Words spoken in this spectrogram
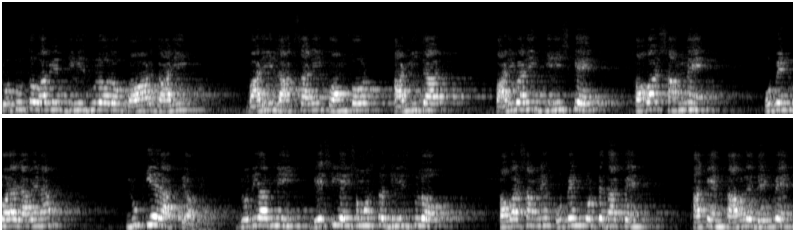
চতুর্থভাবের জিনিসগুলো হলো ঘর, গাড়ি, বাড়ি লাক্সারি কমফোর্ট ফার্নিচার পারিবারিক জিনিসকে সবার সামনে ওপেন করা যাবে না, লুকিয়ে রাখতে হবে। যদি আপনি বেশি এই সমস্ত জিনিসগুলো সবার সামনে ওপেন করতে থাকবেন থাকেন, তাহলে দেখবেন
